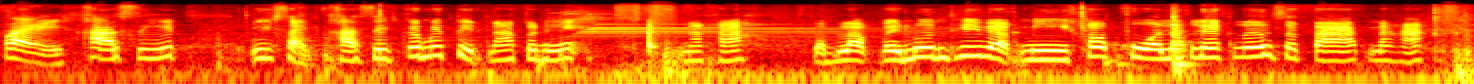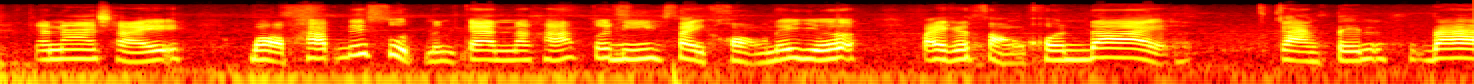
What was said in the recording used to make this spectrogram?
ใส่คาซีทอีกใส่คาซีทก็ไม่ติดนะตัวนี้นะคะสำหรับวัยรุ่นที่แบบมีครอบครัวเล็กๆ เริ่มสตาร์ทนะคะก็น่าใช้เบาะพับได้สุดเหมือนกันนะคะ ตัวนี้ใส่ของได้เยอะไปกันสองคนได้กางเต็นท์ได้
